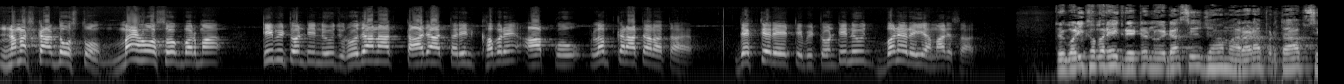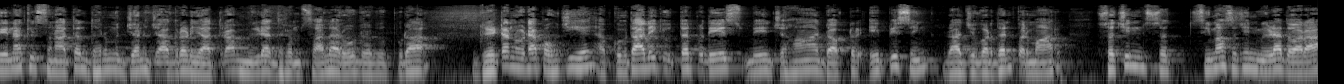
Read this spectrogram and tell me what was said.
नमस्कार दोस्तों, मैं हूँ Ashok Verma, TV twenty news रोज़ाना ताज़ा तरीन खबरें आपको उपलब्ध कराता रहता है। देखते रहिए टीवी ट्वेंटी न्यूज़, बने रहिए हमारे साथ। तो बड़ी खबर है ग्रेटर नोएडा से, जहाँ महाराणा प्रताप सेना की सनातन धर्म जन जागरण यात्रा मीड़ा धर्मशाला रोड रविपुरा ग्रेटर नोएडा पहुँची है। आपको बता दें कि उत्तर प्रदेश में जहाँ डॉक्टर एपी सिंह, राज्यवर्धन परमार, सचिन सीमा सचिन मीणा द्वारा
